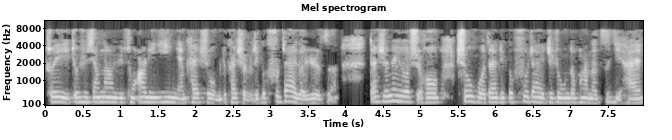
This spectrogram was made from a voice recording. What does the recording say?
所以就是相当于从二零一一年开始我们就开始了这个负债的日子，但是那个时候生活在这个负债之中的话呢，自己还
